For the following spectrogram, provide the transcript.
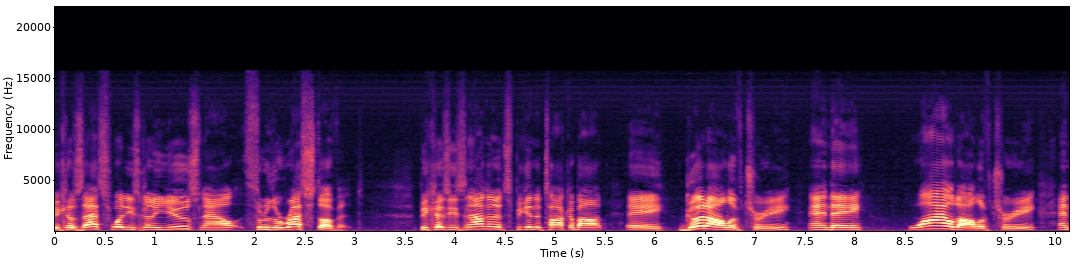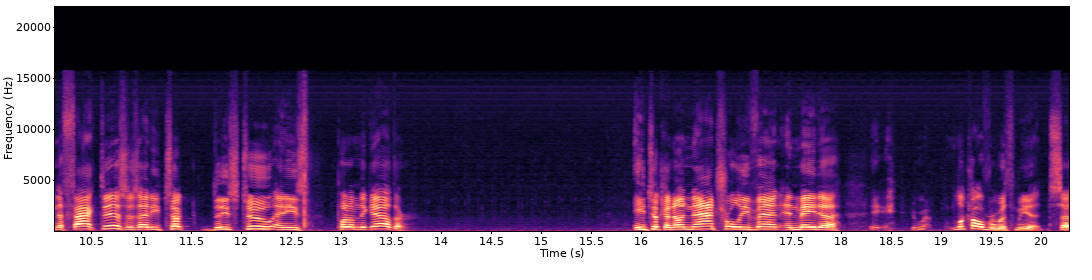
because that's what he's going to use now through the rest of it because he's now going to begin to talk about a good olive tree and a wild olive tree. And the fact is, is that he took these two and he's put them together. He took an unnatural event and made a. Look over with me at 2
